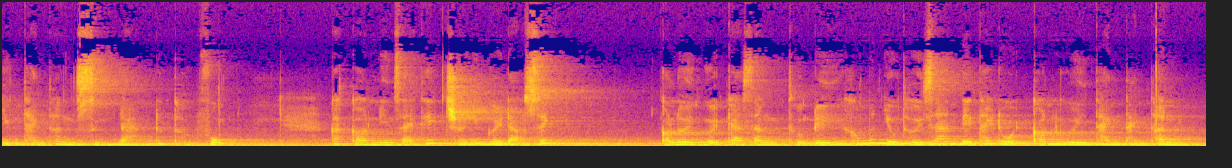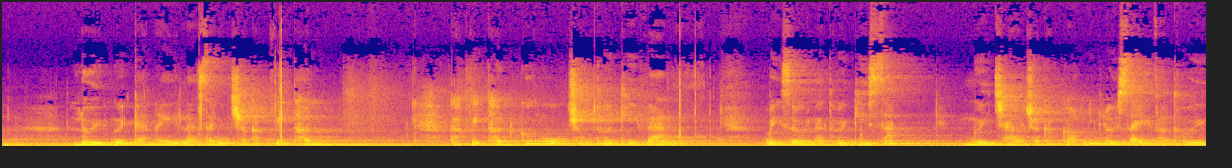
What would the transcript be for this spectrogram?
những thánh thần xứng đáng phụng các con nên giải thích cho những người đạo xích. Có lời ngợi ca rằng thượng đế không mất nhiều thời gian để thay đổi con người thành thánh thần. Lời ngợi ca này là dành cho các vị thần. Các vị thần cư ngụ trong thời kỳ vàng. Bây giờ là thời kỳ sắt. Người chào cho các con những lời dạy vào thời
